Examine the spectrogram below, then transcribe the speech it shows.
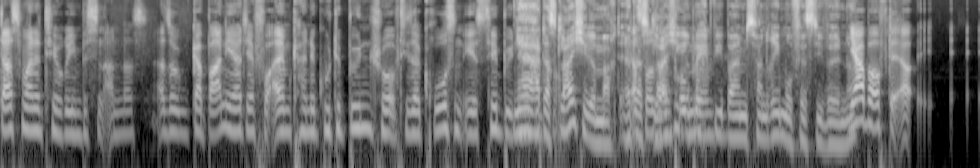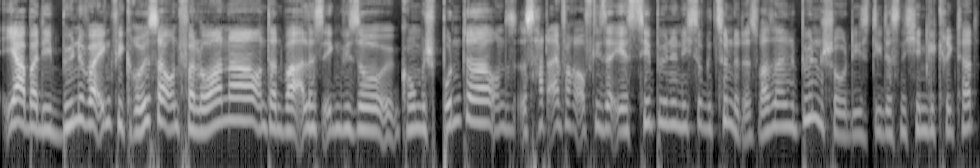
das ist meine Theorie ein bisschen anders. Also Gabani hat ja vor allem keine gute Bühnenshow auf dieser großen ESC-Bühne. Ja, er hat das gleiche gemacht. Er das hat das gleiche gemacht wie beim Sanremo Festival, ne? Ja, aber auf der, ja, aber die Bühne war irgendwie größer und verlorener und dann war alles irgendwie so komisch bunter und es, es hat einfach auf dieser ESC-Bühne nicht so gezündet. Es war so eine Bühnenshow, die, die das nicht hingekriegt hat.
